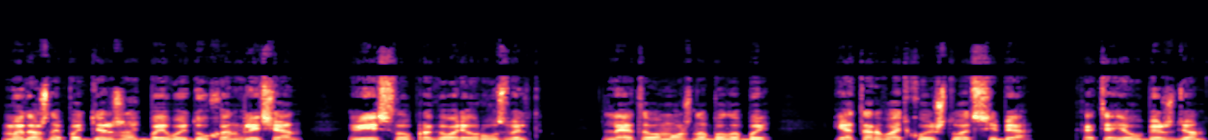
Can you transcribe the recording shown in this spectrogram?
Мы должны поддержать боевой дух англичан, весело проговорил Рузвельт. Для этого можно было бы и оторвать кое-что от себя, хотя я убежден,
